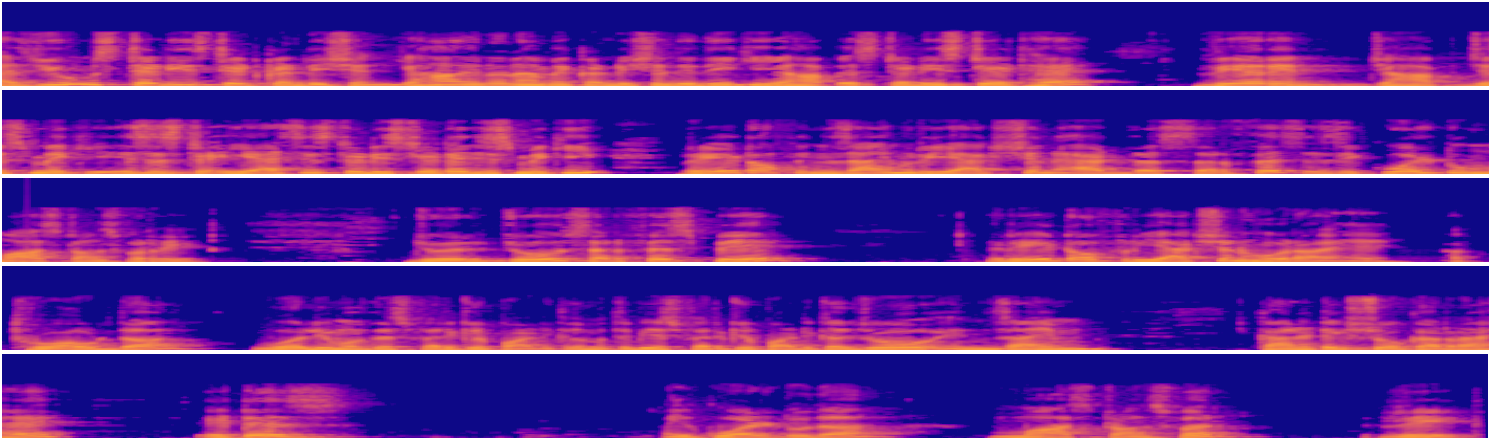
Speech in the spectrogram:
एज्यूम स्टडी स्टेट कंडीशन यहाँ इन्होंने हमें कंडीशन दे दी कि यहाँ पे स्टडी स्टेट है वेयर इन जहाँ जिसमें की इस ऐसी स्टडी स्टेट है जिसमें की rate of enzyme reaction at the surface is equal to mass transfer rate जो जो सर्फेस पे रेट ऑफ़ रिएक्शन हो रहा है throughout the volume of the spherical particle मतलब ये स्फेरिकल पार्टिकल जो इंजाइम काइनेटिक्स शो कर रहा है it is equal to the mass transfer rate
